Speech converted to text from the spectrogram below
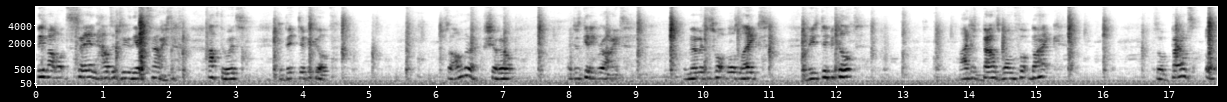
Think about what to say and how to do the exercise afterwards. It's a bit difficult. So I'm going to shut up and just get it right. Remember to swap those legs. If it's difficult, I just bounce one foot back. So bounce up.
